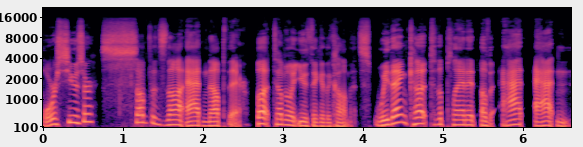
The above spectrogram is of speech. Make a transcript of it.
Force user? Something's not adding up there. But tell me what you think in the comments. We then cut to the planet of At Attin,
